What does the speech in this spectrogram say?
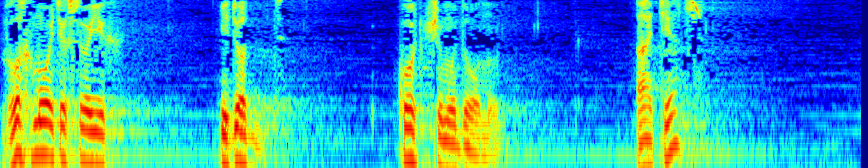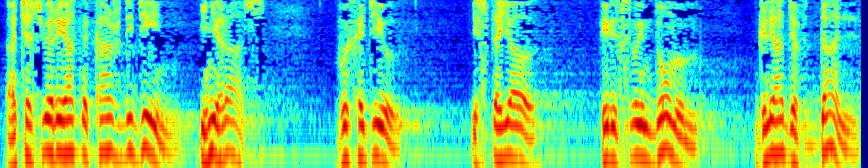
в лохмотьях своих идет к отчему дому. А отец, отец, вероятно, каждый день и не раз выходил и стоял перед своим домом, глядя вдаль,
